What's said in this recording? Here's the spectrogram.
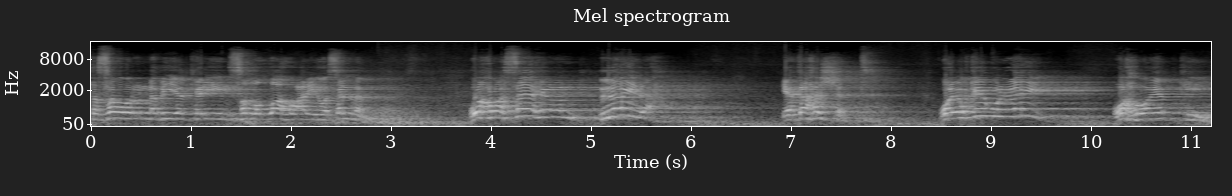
تصوروا النبي الكريم صلى الله عليه وسلم وهو ساهر ليلة يتهجد ويقيم الليل وهو يبكي.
